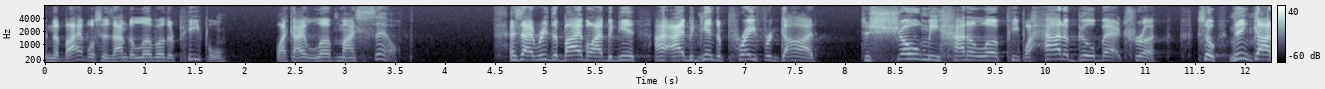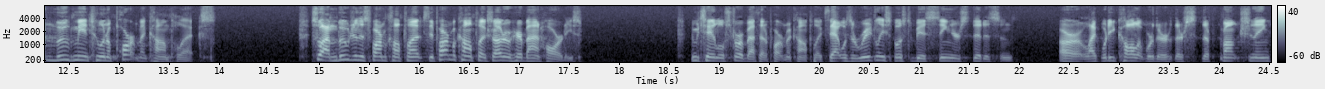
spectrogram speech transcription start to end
And the Bible says I'm to love other people like I love myself. As I read the Bible, I begin, I, I begin to pray for God to show me how to love people, how to build back trust, So then God moved me into an apartment complex. So I moved in this apartment complex. The apartment complex right over here behind Hardee's. Let me tell you a little story about that apartment complex. That was originally supposed to be a senior citizens, or like what do you call it, where they're, they're, they're functioning,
